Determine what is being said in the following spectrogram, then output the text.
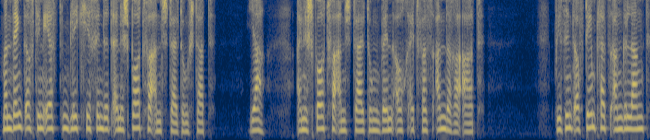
Man denkt auf den ersten Blick, hier findet eine Sportveranstaltung statt. Ja, eine Sportveranstaltung, wenn auch etwas anderer Art. Wir sind auf dem Platz angelangt,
